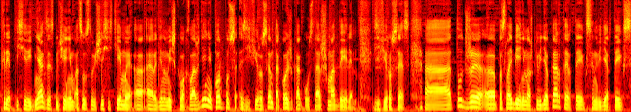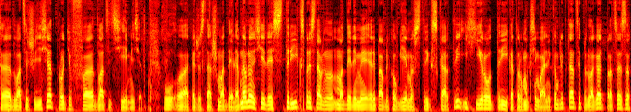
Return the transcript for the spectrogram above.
крепкий середняк, за исключением отсутствующей системы а, аэродинамического охлаждения. Корпус Zephyrus M такой же, как у старшей модели. Zephyrus S. А, тут же а, послабее немножко видеокарта RTX NVIDIA RTX 2060 против а, 2070. У, а, опять же, старшей модели. Обновленная серия Strix представлена моделями Republic of Gamers Strix Car 3 и Hero 3, которые в максимальной комплектации предлагают процессор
